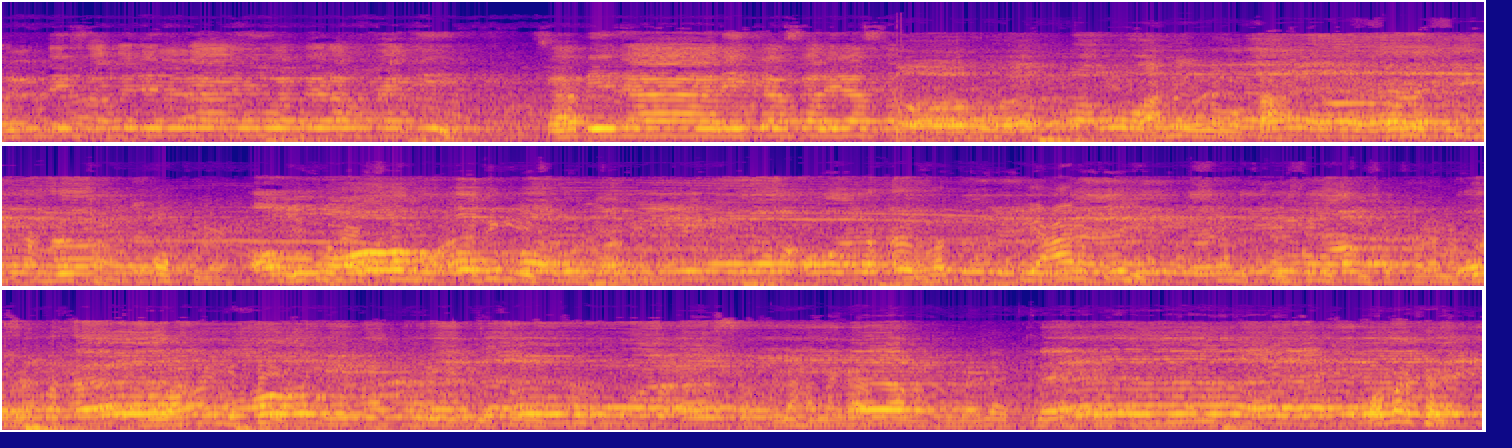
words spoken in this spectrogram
قل بفضل الله وبرحمته فبذلك فليفرح في عالم كله وسبحان الله وبركاته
